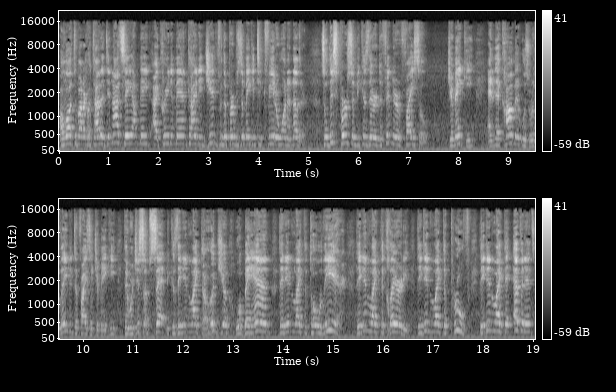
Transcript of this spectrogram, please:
Allah ta'ala did not say I made I created mankind and jinn for the purpose of making takfir one another. So this person, because they're a defender of Faisal, Jamaica, and the comment was related to Faisal Jamaica. They were just upset because they didn't like the hujjah or bayan, they didn't like the tawdir, they didn't like the clarity, they didn't like the proof, they didn't like the evidence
